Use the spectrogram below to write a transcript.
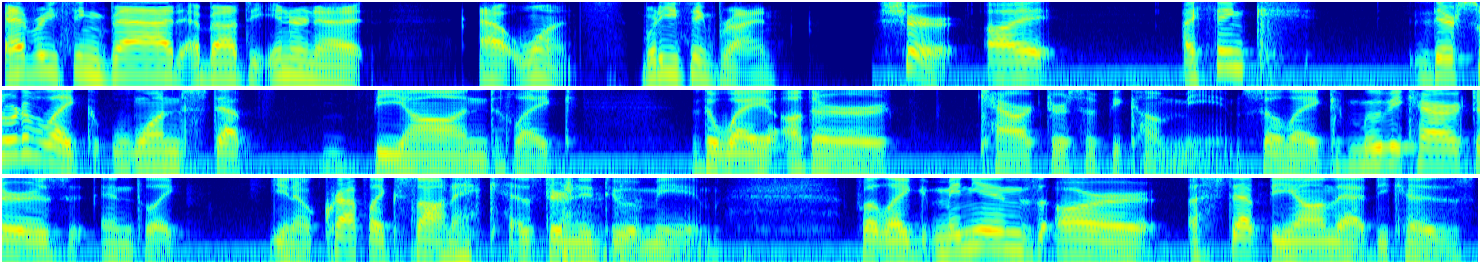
everything bad about the internet at once. What do you think, Brian? Sure. I I think they're sort of like one step beyond like the way other characters have become memes. So like movie characters and like you know crap like Sonic has turned into a meme. But like minions are a step beyond that because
